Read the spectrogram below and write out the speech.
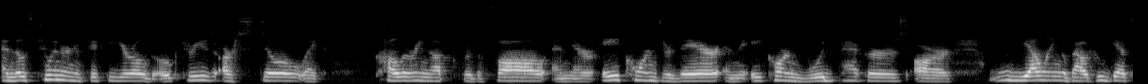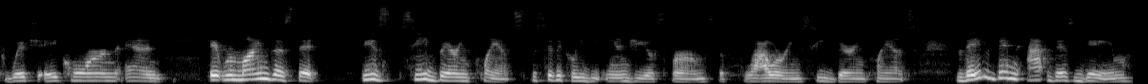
and those 250 year old oak trees are still like coloring up for the fall and their acorns are there and the acorn woodpeckers are yelling about who gets which acorn and it reminds us that these seed bearing plants, specifically the angiosperms, the flowering seed bearing plants, they've been at this game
